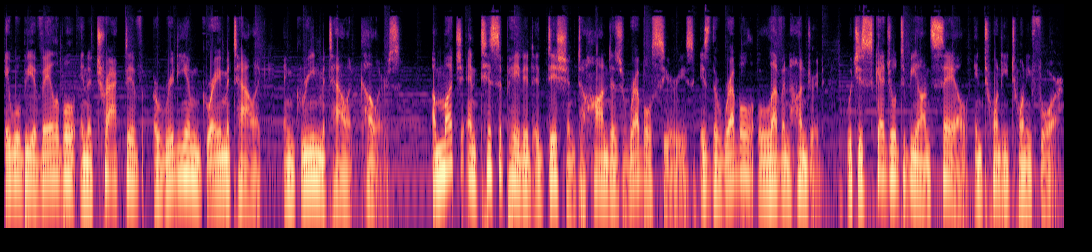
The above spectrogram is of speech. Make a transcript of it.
It will be available in attractive iridium gray metallic and green metallic colors. A much anticipated addition to Honda's Rebel series is the Rebel 1100, which is scheduled to be on sale in 2024.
